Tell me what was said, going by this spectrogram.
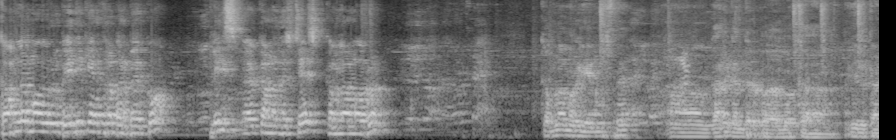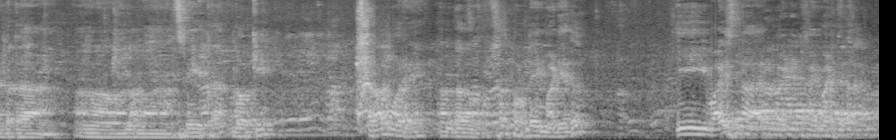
ಕಮಲಮ್ಮ ಅವರು ವೇದಿಕೆ ಹತ್ರ ಬರಬೇಕು. ಪ್ಲೀಸ್ ವೆಲ್ಕಮ್ ಸ್ಟೇಜ್ ಕಮಲಮ್ಮ ಅವರು. ಕಮಲಮ್ಮ ನಮಸ್ತೆ. ಆ, ಗಾನಗಂಧರ್ವ ಲೋಕ ಇದು ತಂಡದ ನಮ್ಮ ಸ್ನೇಹಿತ ಲೋಕಿ. ರಾಮ್ ಅವರೇ ಒಂದು ಸ್ವಲ್ಪ ಪ್ಲೇ ಮಾಡಿ ಈ ವಾಯ್ಸ್ನ ಐಡೆಂಟಿಫೈ ಮಾಡ್ತೀರಾ?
